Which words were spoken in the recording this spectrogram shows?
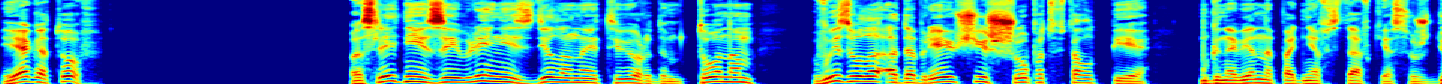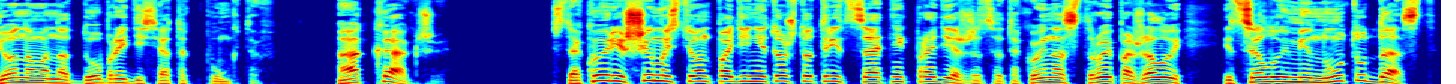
Я готов. Последнее заявление, сделанное твердым тоном, вызвало одобряющий шепот в толпе, мгновенно подняв ставки осужденного на добрый десяток пунктов. А как же? С такой решимостью он поди не то что тридцатник продержится, такой настрой, пожалуй, и целую минуту даст.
